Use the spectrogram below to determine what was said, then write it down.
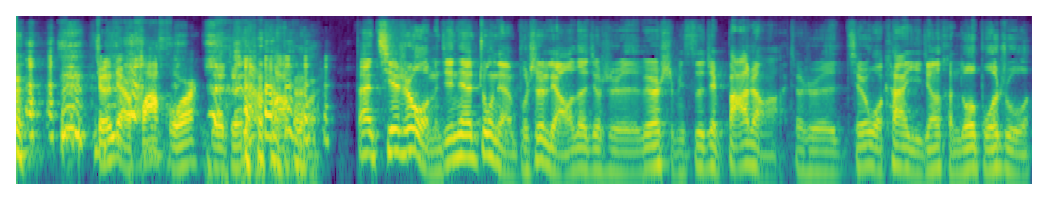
整点花活儿。对，整点花活儿。但其实我们今天重点不是聊的就是威尔史密斯这巴掌啊，就是其实我看已经很多博主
